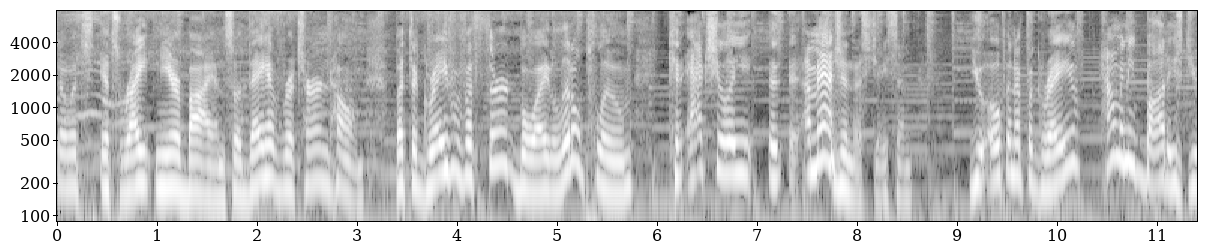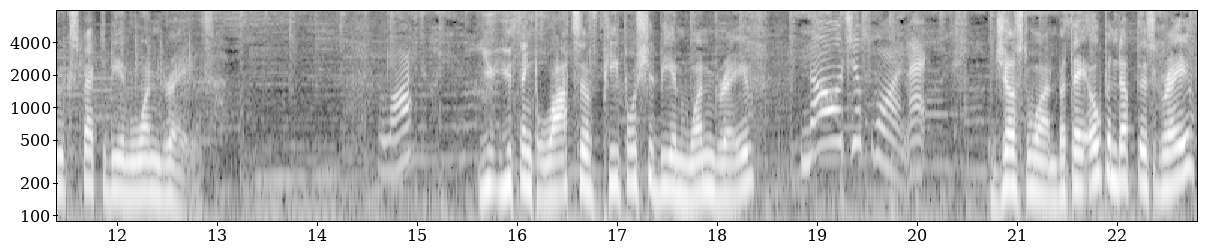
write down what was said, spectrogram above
So it's it's right nearby, and so they have returned home. But the grave of a third boy, Little Plume, can actually uh, imagine this, Jason. You open up a grave. How many bodies do you expect to be in one grave? A Lot? You you think lots of people should be in one grave? No, just one. I, Just one. But they opened up this grave,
